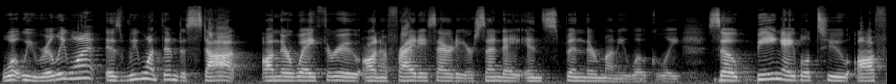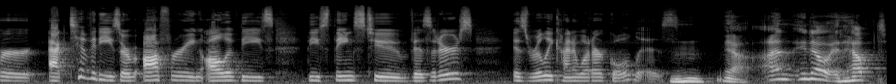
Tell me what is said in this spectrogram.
What we really want is we want them to stop on their way through on a Friday, Saturday, or Sunday and spend their money locally. So being able to offer activities or offering all of these these things to visitors is really kind of what our goal is. Yeah, and you know, it helped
